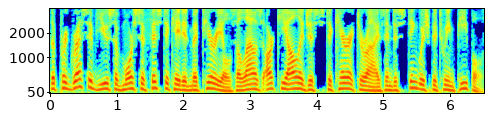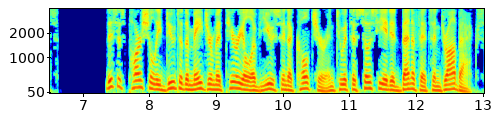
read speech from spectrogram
The progressive use of more sophisticated materials allows archaeologists to characterize and distinguish between peoples. This is partially due to the major material of use in a culture and to its associated benefits and drawbacks.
